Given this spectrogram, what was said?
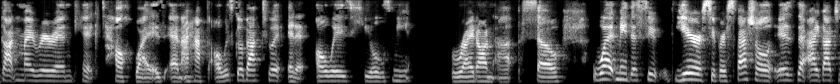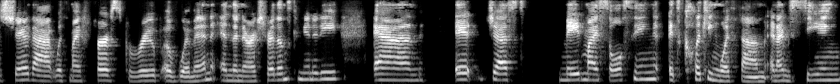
gotten my rear end kicked health wise and I have to always go back to it and it always heals me right on up. So what made this year super special is that I got to share that with my first group of women in the Nourished Rhythms community. And it just made my soul sing. It's clicking with them and I'm seeing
